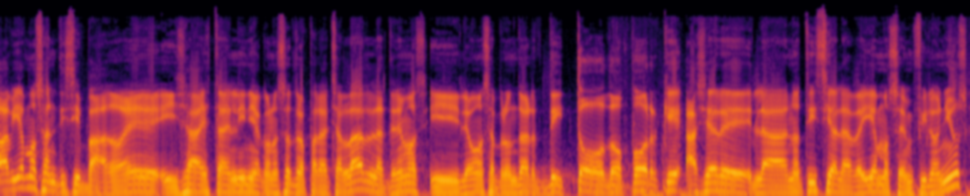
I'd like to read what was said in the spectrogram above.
habíamos anticipado ¿eh? y ya está en línea con nosotros para charlar. La tenemos y le vamos a preguntar de todo, porque ayer eh, la noticia la veíamos en Filonews,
